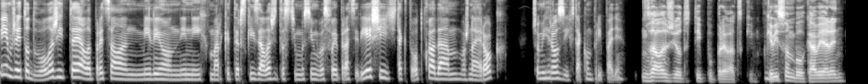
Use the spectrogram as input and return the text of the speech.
viem, že je to dôležité, ale predsa len milión iných marketerských záležitostí musím vo svojej práci riešiť, tak to odkladám, možno aj rok. Čo mi hrozí v takom prípade? Záleží od typu prevádzky. Keby mhm. som bol kaviareň,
